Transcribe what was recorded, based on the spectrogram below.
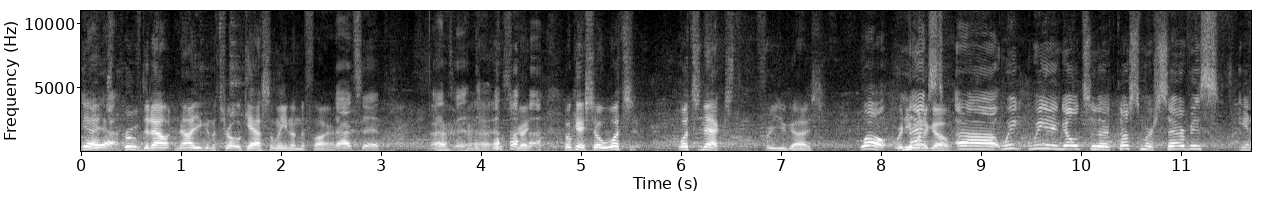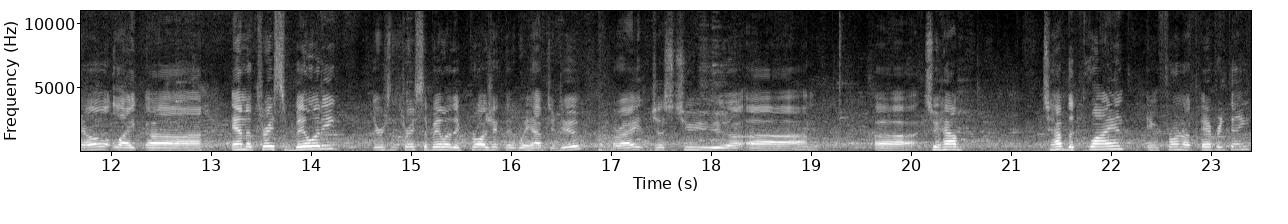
yeah, It's yeah. proved it out. Now you're going to throw gasoline on the fire. That's it. That's it. That's great. Okay, so what's what's next for you guys? Well, Where do you wanna go? Uh, we, we're going to go to the customer service, you know, like, uh, and the traceability. There's a traceability project that we have to do, all right, just to, uh, uh, to have to have the client in front of everything,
